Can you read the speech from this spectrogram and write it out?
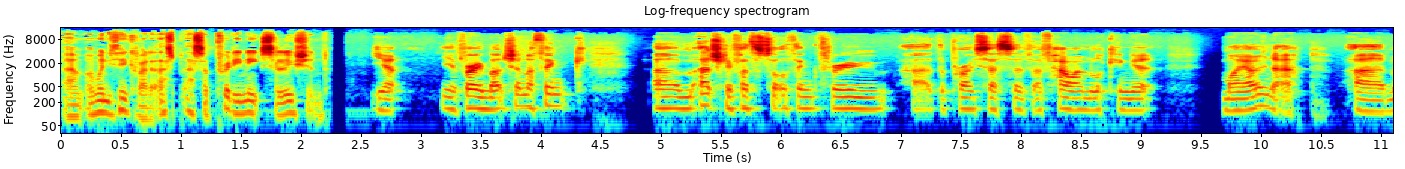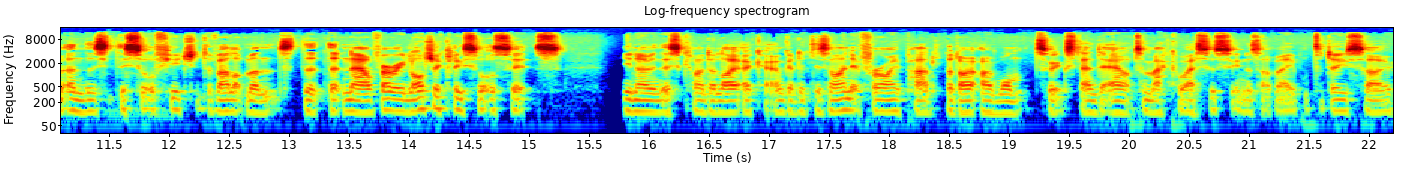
Um, and when you think about it, that's that's a pretty neat solution. Yeah, yeah, very much. And I think um, actually, if I sort of think through uh, the process of, of how I'm looking at my own app um, and this this sort of future development that that now very logically sort of sits, you know, in this kind of like, okay, I'm going to design it for iPad, but I, I want to extend it out to macOS as soon as I'm able to do so.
